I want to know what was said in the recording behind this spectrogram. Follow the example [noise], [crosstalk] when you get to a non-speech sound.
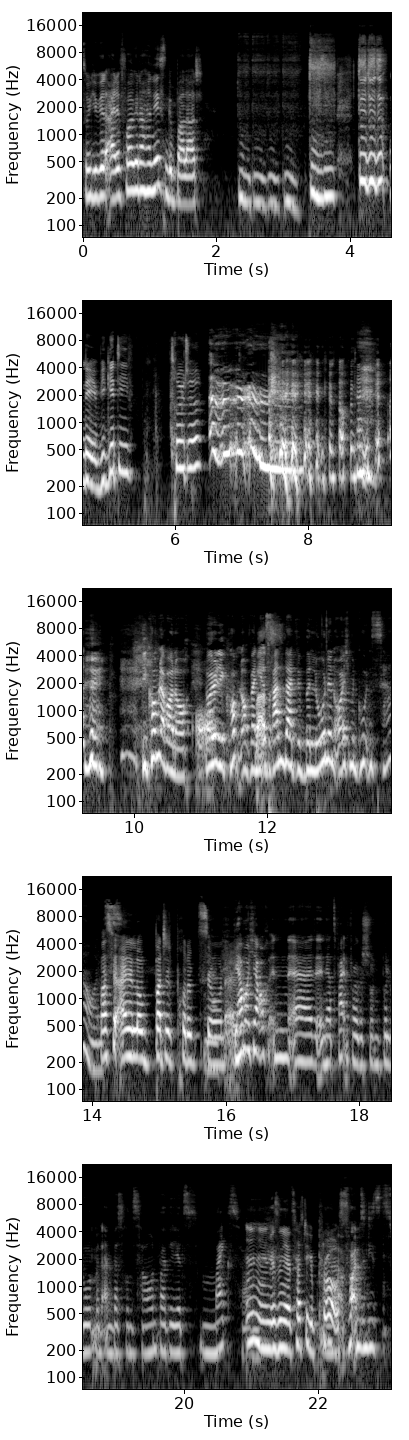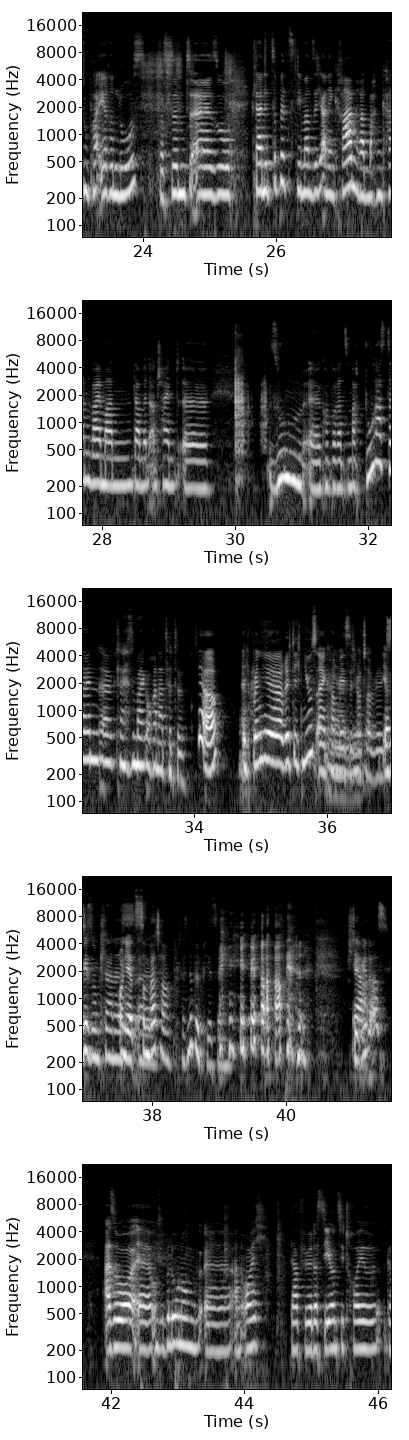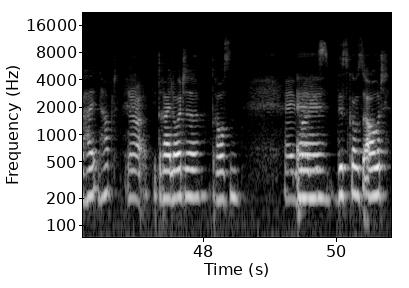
So, hier wird eine Folge nach der nächsten geballert. Du, du, du, du. Du, du, du, du. Nee, wie geht die Tröte? [laughs] genau. Die. [laughs] die kommt aber noch. Oh, Leute, die kommt noch. Wenn was? ihr dran bleibt, wir belohnen euch mit guten Sounds. Was für eine Low-Budget-Produktion, ja. Wir haben euch ja auch in, äh, in der zweiten Folge schon belohnt mit einem besseren Sound, weil wir jetzt Mics haben. Mhm, wir sind jetzt heftige Pros. Ja, vor allem sind die super ehrenlos. Das sind äh, so kleine Zippets, die man sich an den Kragen ranmachen kann, weil man damit anscheinend äh, Zoom-Konferenzen macht. Du hast dein äh, kleines Mic auch an der Titte. Ja. Ich bin hier richtig News-Anchor-mäßig ja, unterwegs. Ja, wie so ein kleines. Und jetzt zum äh, Wetter. Das Nippelpiercing. [laughs] ja. Steht ja. das? Also äh, unsere Belohnung äh, an euch dafür, dass ihr uns die Treue gehalten habt. Ja. Die drei Leute draußen. Hey, äh, this goes out.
